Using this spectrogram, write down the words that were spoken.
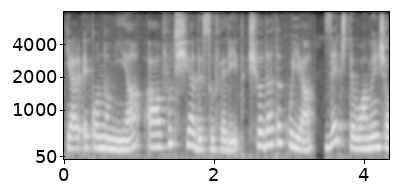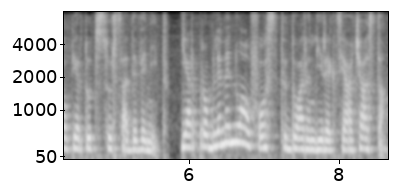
iar economia a avut și ea de suferit și odată cu ea, zeci de oameni și-au pierdut sursa de venit. Iar probleme nu au fost doar în direcția aceasta.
